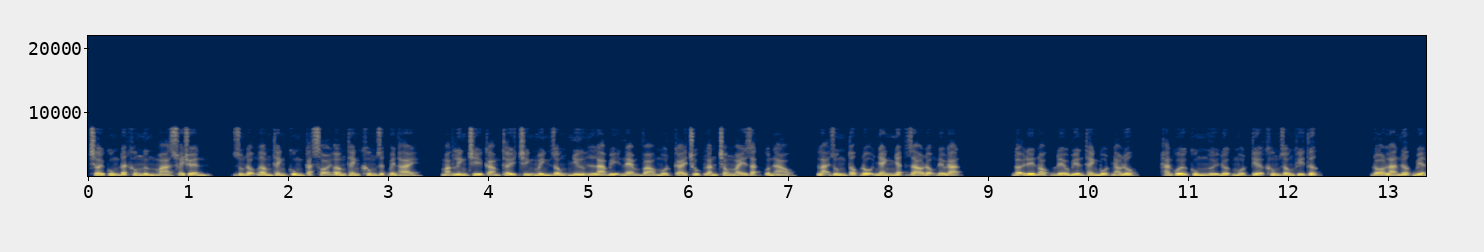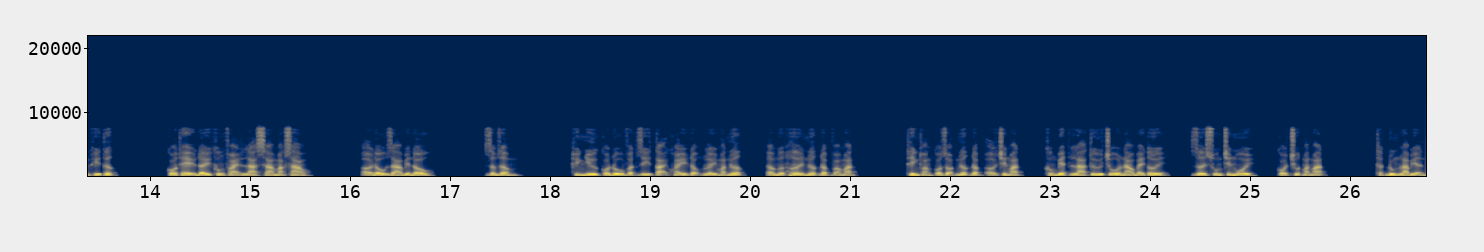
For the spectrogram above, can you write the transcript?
Trời cùng đất không ngừng mà xoay chuyển, rung động âm thanh cùng cắt sỏi âm thanh không dứt bên hai, mạc linh chỉ cảm thấy chính mình giống như là bị ném vào một cái trục lăn trong máy giặt quần áo, lại dùng tốc độ nhanh nhất dao động đều đặn. Đợi đến óc đều biến thành bột não lúc, hắn cuối cùng ngửi được một tia không giống khí tức. Đó là nước biển khí tức. Có thể đây không phải là sa mạc sao? Ở đâu ra biển đâu? Rầm rầm. Hình như có đồ vật gì tại khuấy động lấy mặt nước, ở mức hơi nước đập vào mặt thỉnh thoảng có giọt nước đập ở trên mặt, không biết là từ chỗ nào bay tới, rơi xuống trên môi, có chút mặt mặt thật đúng là biển.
